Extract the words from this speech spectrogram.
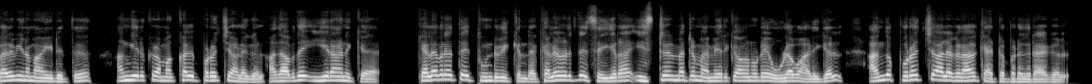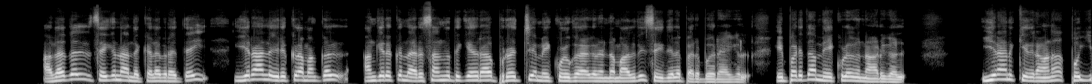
பலவீனமாகிடுத்து அங்கே இருக்கிற மக்கள் புரட்சியாளர்கள் அதாவது ஈரானுக்கு கலவரத்தை தூண்டுவிக்கின்ற கலவரத்தை செய்கிற இஸ்ரேல் மற்றும் அமெரிக்காவினுடைய உளவாளிகள் அங்கு புரட்சியாளர்களாக கேட்டப்படுகிறார்கள். அவர்கள் செய்கின்ற அந்த கலவரத்தை ஈரானில் இருக்கிற மக்கள் அங்கிருக்கிற அரசாங்கத்துக்கு எதிராக புரட்சியை மேற்கொள்கிறார்கள் என்ற மாதிரி செய்திகளை பரப்புகிறார்கள். இப்படித்தான் மேற்கொள்ளும் நாடுகள் ஈரானுக்கு எதிரான பொய்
